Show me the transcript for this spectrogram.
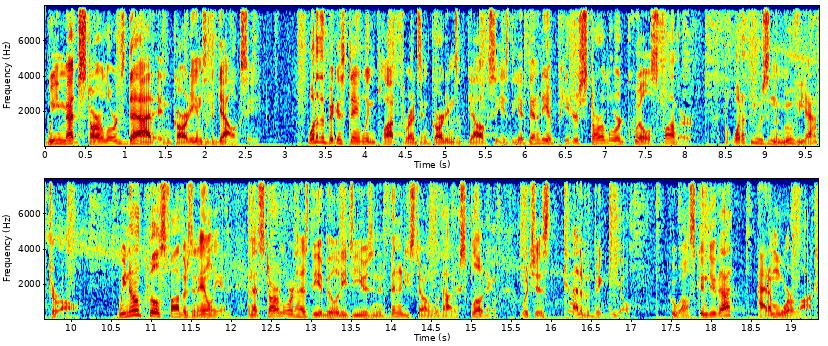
we met Star Lord's dad in Guardians of the Galaxy. One of the biggest dangling plot threads in Guardians of the Galaxy is the identity of Peter Star Lord Quill's father. But what if he was in the movie after all? We know Quill's father's an alien, and that Star Lord has the ability to use an Infinity Stone without exploding, which is kind of a big deal. Who else can do that? Adam Warlock,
